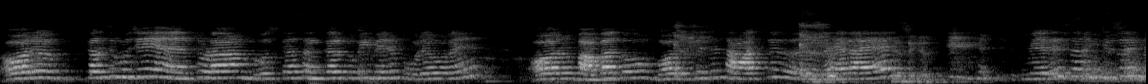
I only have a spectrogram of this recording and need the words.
और कल से मुझे थोड़ा उसका संकल्प भी मेरे पूरे हो रहे हैं। और बाबा तो बहुत अच्छे से साथ रह रहा है। कैसे कैसे? मेरे संग संग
